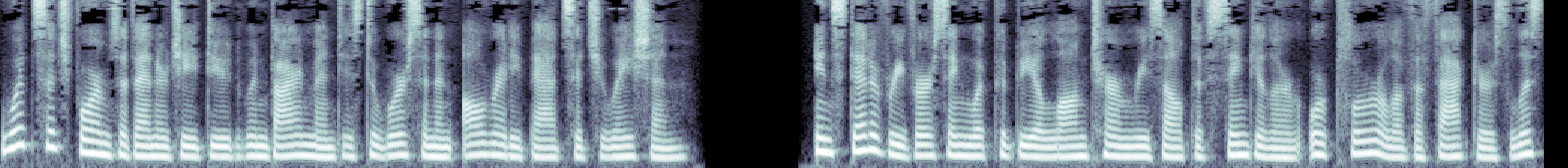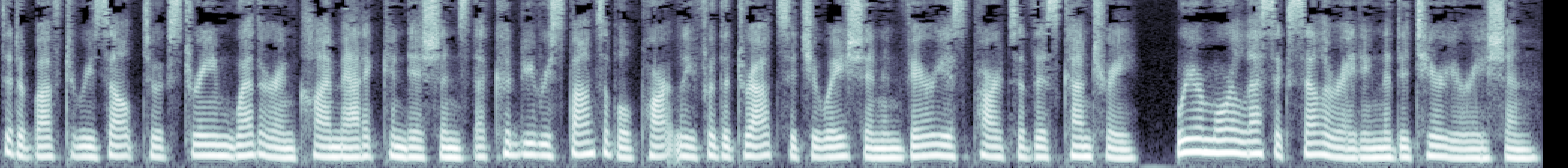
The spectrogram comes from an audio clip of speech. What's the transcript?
What such forms of energy do to environment is to worsen an already bad situation. Instead of reversing what could be a long term result of singular or plural of the factors listed above to result to extreme weather and climatic conditions that could be responsible partly for the drought situation in various parts of this country, we are more or less accelerating the deterioration.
